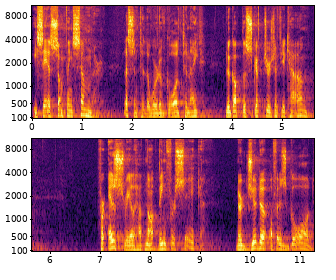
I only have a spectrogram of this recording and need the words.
he says something similar. Listen to the word of God tonight. Look up the scriptures if you can. For Israel hath not been forsaken, nor Judah of his God,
